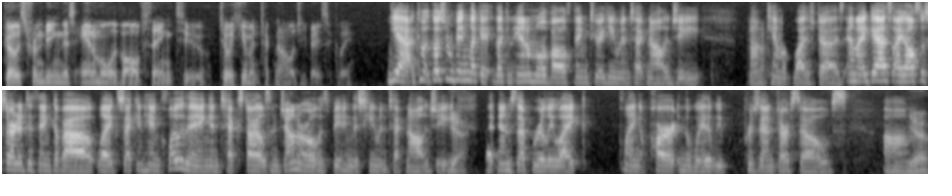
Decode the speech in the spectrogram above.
goes from being this animal evolved thing to to a human technology, basically. Yeah, it goes from being like a like an animal evolved thing to a human technology. Um, yeah. camouflage does, and I guess I also started to think about like secondhand clothing and textiles in general as being this human technology. Yeah. that ends up really like playing a part in the way that we present ourselves um, yeah.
